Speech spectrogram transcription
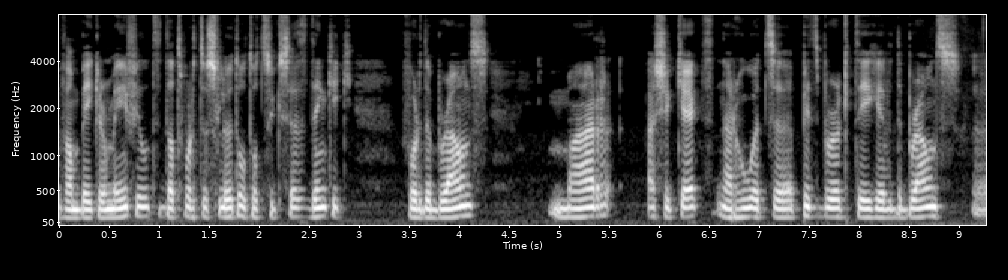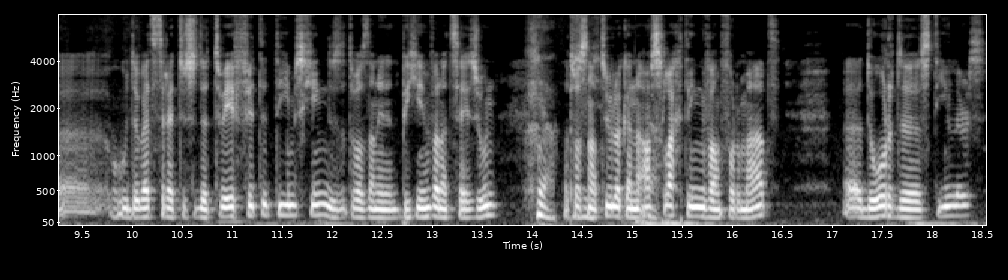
van Baker Mayfield, dat wordt de sleutel tot succes, denk ik, voor de Browns. Maar als je kijkt naar hoe het uh, Pittsburgh tegen de Browns, hoe de wedstrijd tussen de twee fitte teams ging, dus dat was dan in het begin van het seizoen, ja, dat was natuurlijk een afslachting van formaat uh, door de Steelers.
